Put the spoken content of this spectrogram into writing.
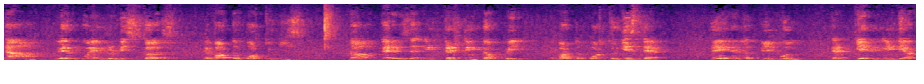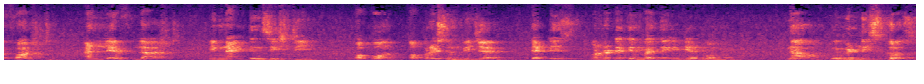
Now we are going to discuss about the Portuguese. Now there is an interesting topic about the Portuguese that they are the people that came India first and left last in 1960 upon Operation Vijay that is undertaken by the Indian government. Now we will discuss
